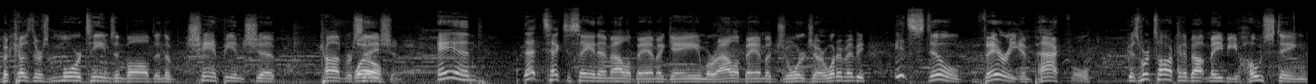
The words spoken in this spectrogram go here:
because there's more teams involved in the championship conversation. and that Texas A&M Alabama game or Alabama Georgia or whatever it may be, it's still very impactful because we're talking about maybe hosting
